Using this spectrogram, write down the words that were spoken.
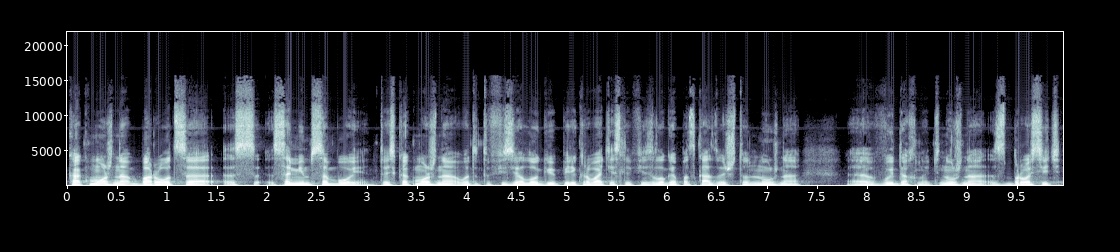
как можно бороться с самим собой? То есть как можно вот эту физиологию перекрывать, если физиология подсказывает, что нужно э, выдохнуть, нужно сбросить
